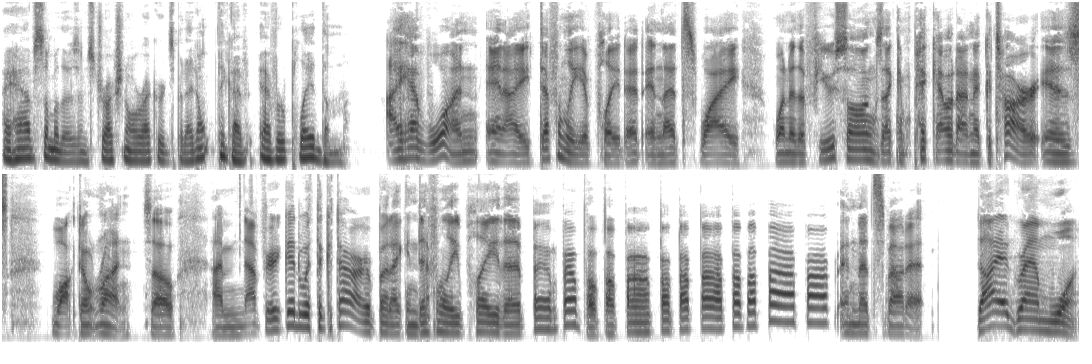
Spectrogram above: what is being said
I have some of those instructional records, but I don't think I've ever played them. I have one, and I definitely have played it, and that's why one of the few songs I can pick out on a guitar is Walk Don't Run. So I'm not very good with the guitar, but I can definitely play the and that's about it. Diagram 1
